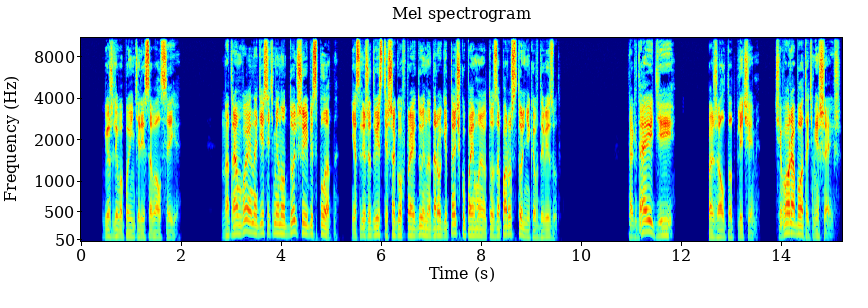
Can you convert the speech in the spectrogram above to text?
— вежливо поинтересовался я. «На трамвае на 10 минут дольше и бесплатно. Если же 200 шагов пройду и на дороге тачку поймаю, то за пару стольников довезут». «Тогда иди», — пожал тот плечами. «Чего работать мешаешь?»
